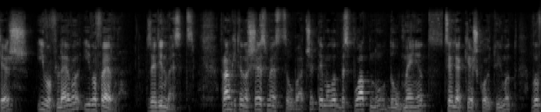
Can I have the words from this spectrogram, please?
кеш и в лева и в евро за един месец. В рамките на 6 месеца обаче те могат безплатно да обменят целият кеш, който имат в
